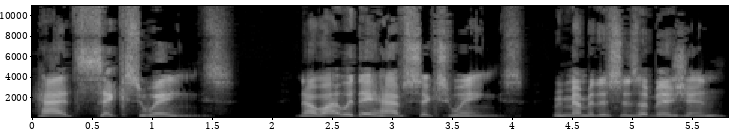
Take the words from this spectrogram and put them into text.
had six wings. Now, why would they have six wings? Remember, this is a vision.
